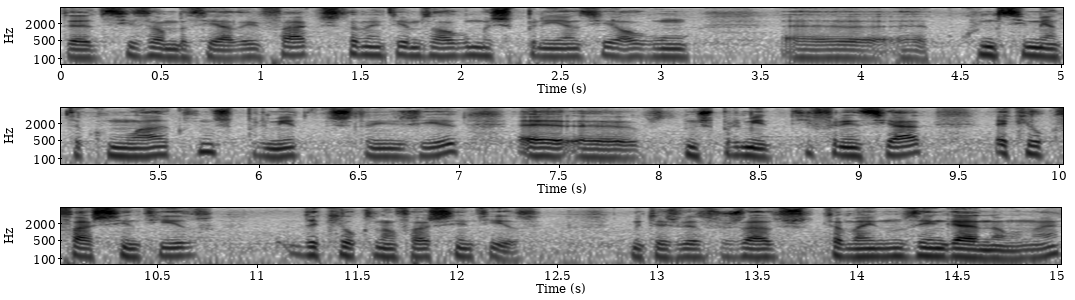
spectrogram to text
da decisão baseada em factos, também temos alguma experiência, algum uh, conhecimento acumulado que nos permite distinguir, nos permite diferenciar aquilo que faz sentido daquilo que não faz sentido muitas vezes os dados também nos enganam, não é?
